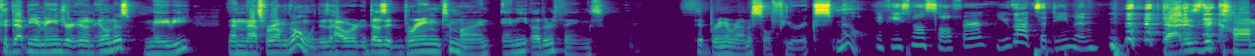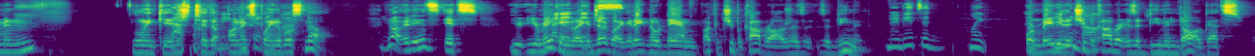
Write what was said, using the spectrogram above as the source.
could that be a mange or an illness? Maybe. Then that's where I'm going with this. However, does it bring to mind any other things that bring around a sulfuric smell? if you smell sulfur, you got a demon. That is the common linkage to the funny. Unexplainable smell. No, it is. It's you're, you're making it- like a joke, like it ain't no damn fucking chupacabra. It's a, it's a demon, Maybe it's a like or a maybe the demon dog. chupacabra is a demon dog. That's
